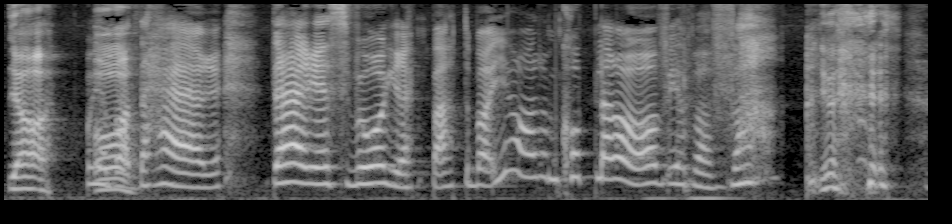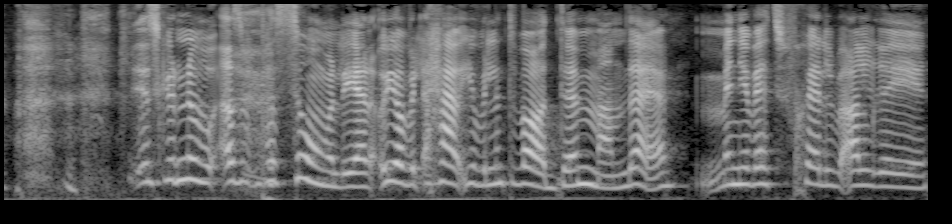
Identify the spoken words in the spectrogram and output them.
ja, Och jag åh, bara, det här, det här är svårgreppat. Och bara, ja, de kopplar av. Jag bara, va? Jag skulle nog, alltså personligen, och jag vill, här, jag vill inte vara dömande, men jag vet själv aldrig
